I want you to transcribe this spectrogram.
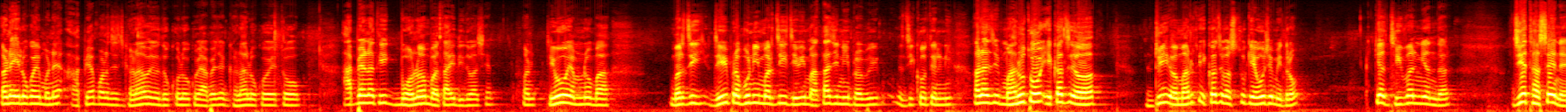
અને એ લોકોએ મને આપ્યા પણ છે. ઘણા લોકો લોકોએ આપ્યા છે. ઘણા લોકોએ તો આપ્યા નથી, બોનો બતાવી દીધો છે. પણ તેઓ એમનું મરજી, જેવી પ્રભુની મરજી, જેવી માતાજીની પ્રભુ જીકોતેરની અને જે મારું તો એક જ ડ્રી મારું તો એક જ વસ્તુ કહેવું છે મિત્રો, કે જીવનની અંદર જે થશે ને,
